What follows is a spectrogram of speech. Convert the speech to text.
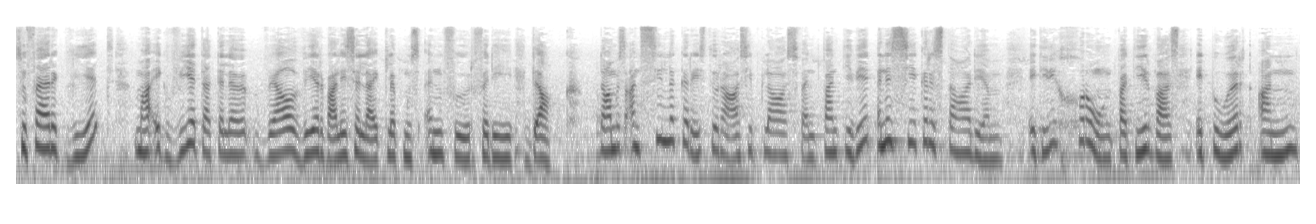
sover ek weet, maar ek weet dat hulle wel weer Walliese lykklip moes invoer vir die dak daar moes aansienlike restaurasie plaasvind want jy weet in 'n sekere stadium het hierdie grond wat hier was het behoort aan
